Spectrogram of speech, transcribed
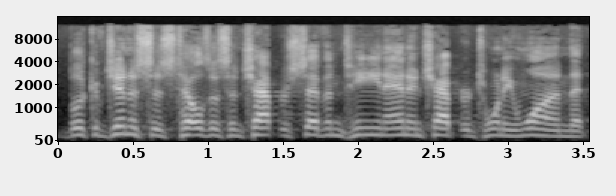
book of Genesis tells us in chapter 17 and in chapter 21 that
